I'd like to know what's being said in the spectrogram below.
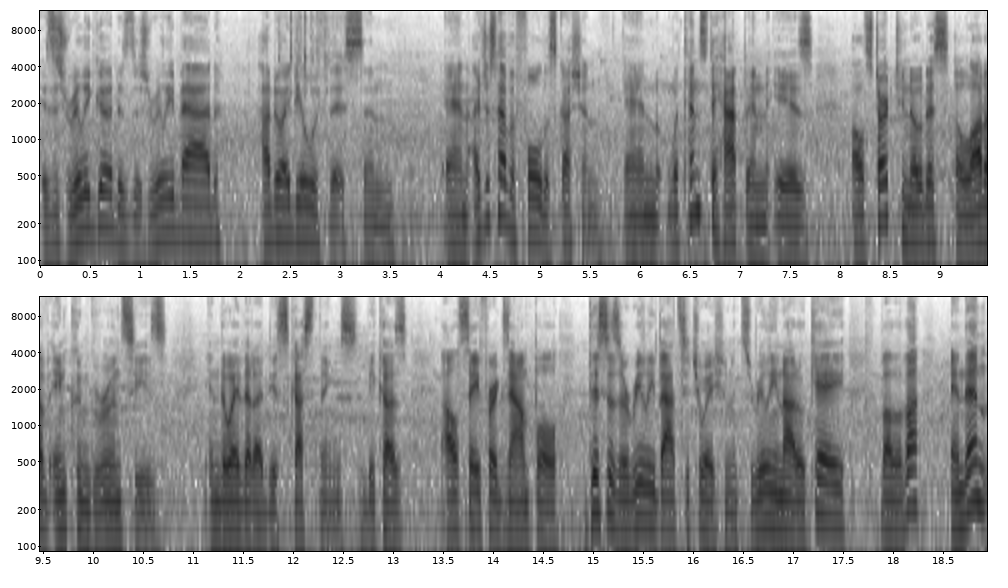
Is this really good? Is this really bad? How do I deal with this? And and I just have a full discussion. And what tends to happen is I'll start to notice a lot of incongruencies in the way that I discuss things because I'll say, for example, this is a really bad situation. It's really not okay, blah, blah, blah. And then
